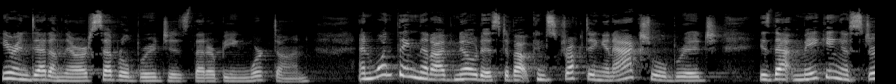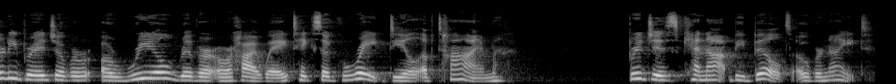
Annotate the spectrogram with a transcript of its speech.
Here in Dedham, there are several bridges that are being worked on. And one thing that I've noticed about constructing an actual bridge is that making a sturdy bridge over a real river or highway takes a great deal of time. Bridges cannot be built overnight.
